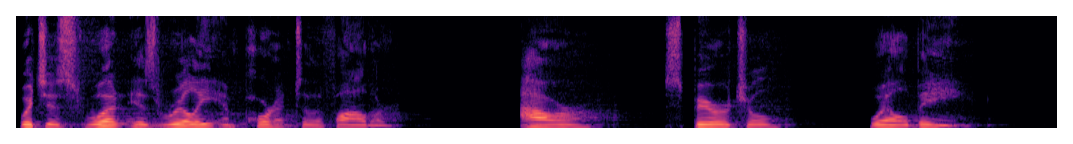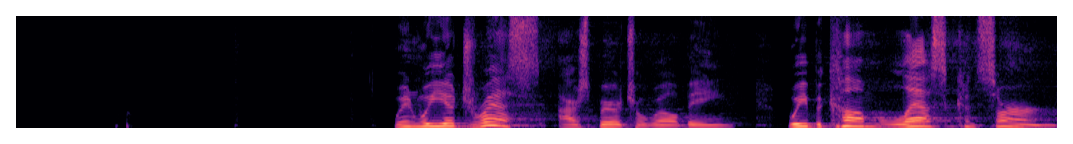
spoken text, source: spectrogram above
which is what is really important to the Father our spiritual well being. When we address our spiritual well being, we become less concerned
